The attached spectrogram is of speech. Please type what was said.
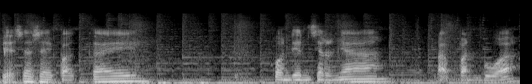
Biasa saya pakai kondensernya 8 buah.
